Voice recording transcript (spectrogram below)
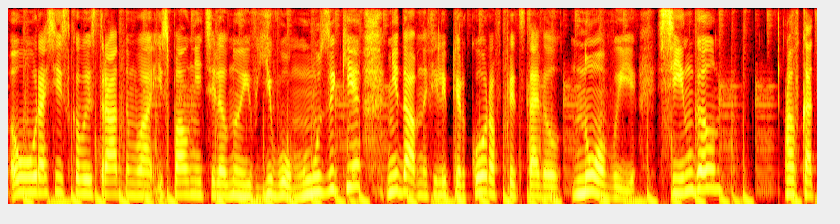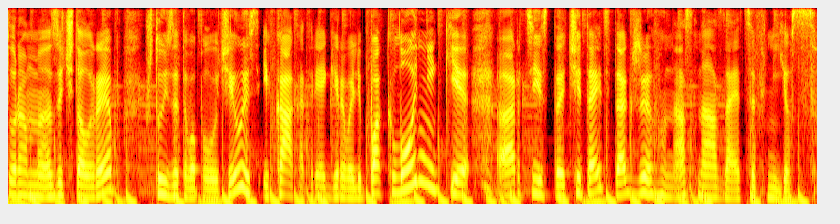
у российского эстрадного исполнителя, но и в его музыке. Недавно Филипп Киркоров представил новый сингл в котором зачитал рэп, что из этого получилось и как отреагировали поклонники артиста, читайте также у нас на Зайцев News.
